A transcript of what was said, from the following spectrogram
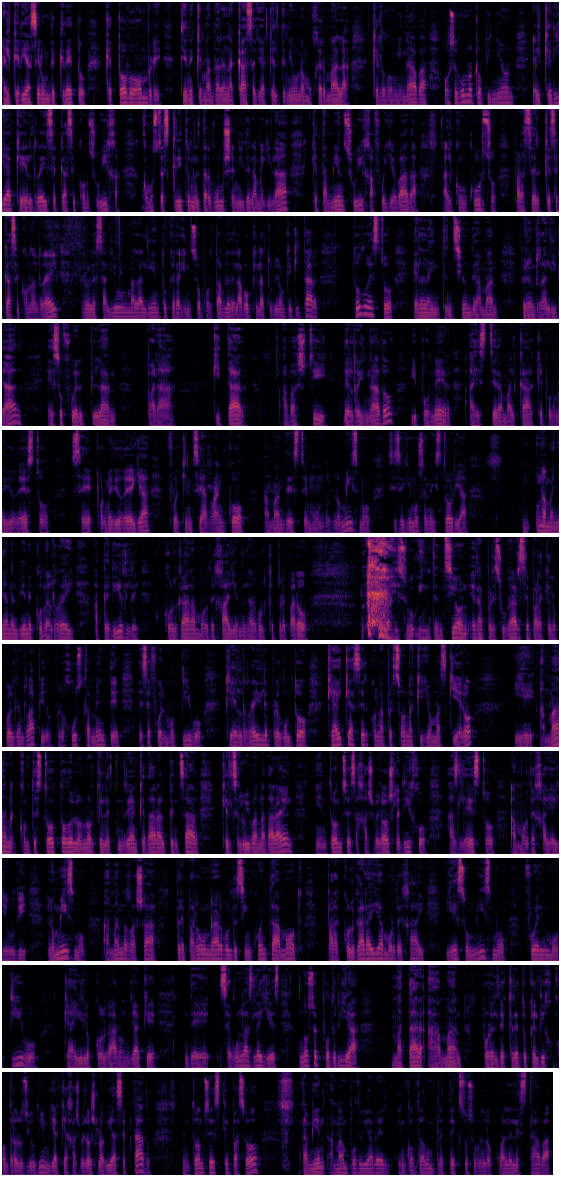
él quería hacer un decreto que todo hombre tiene que mandar en la casa ya que él tenía una mujer mala que lo dominaba, o según otra opinión, él quería que el rey se case con su hija, como está escrito en el Targum Sheni de la Megilá, que también su hija fue llevada al concurso para hacer que se case con el rey, pero le salió un mal aliento que era insoportable de la boca y la tuvieron que quitar. Todo esto era la intención de Amán, pero en realidad eso fue el plan para quitar a Vashti del reinado y poner a Esther Amalcá, que por medio de esto, por medio de ella, fue quien se arrancó Amán de este mundo. Lo mismo, si seguimos en la historia, una mañana él viene con el rey a pedirle colgar a Mordejai en el árbol que preparó. y su intención era apresurarse para que lo cuelguen rápido, pero justamente ese fue el motivo que el rey le preguntó ¿qué hay que hacer con la persona que yo más quiero? Y Amán contestó todo el honor que le tendrían que dar al pensar que se lo iban a dar a él. Y entonces a Hashverosh le dijo, hazle esto a Mordejai y Yehudí. Lo mismo, Amán Rasha preparó un árbol de 50 amot para colgar ahí a Mordejai, y eso mismo fue el motivo que ahí lo colgaron, ya que de según las leyes no se podría matar a Amán por el decreto que él dijo contra los Yudim, ya que Hashverosh lo había aceptado. Entonces, ¿qué pasó? También Amán podría haber encontrado un pretexto sobre lo cual él estaba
